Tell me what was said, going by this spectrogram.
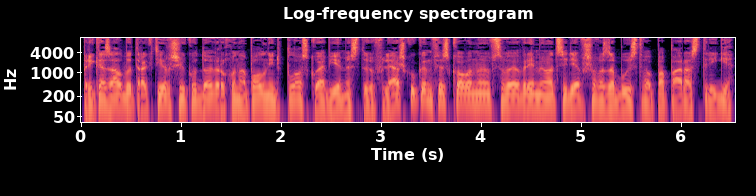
приказал бы трактирщику доверху наполнить плоскую объемистую фляжку, конфискованную в свое время отсидевшего за буйство папа Растриги.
